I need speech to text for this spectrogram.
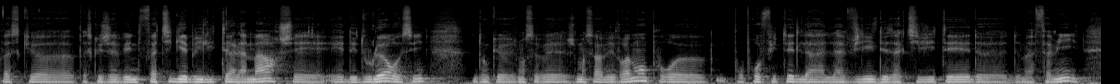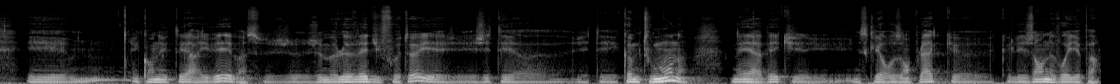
parce que, parce que j'avais une fatigabilité à la marche et, des douleurs aussi. Donc euh, je m'en servais, je m'en servais vraiment pour, euh, pour profiter de la, la, ville, des activités de, de ma famille. Et, et, quand on était arrivé, eh ben, je, je, me levais du fauteuil et j'étais, j'étais comme tout le monde, mais avec une sclérose en plaques que, que les gens ne voyaient pas.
